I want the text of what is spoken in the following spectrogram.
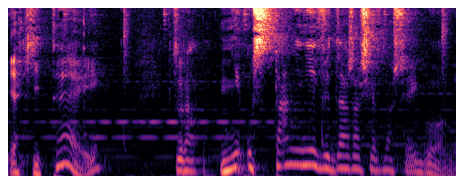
jak i tej, która nieustannie wydarza się w naszej głowie.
